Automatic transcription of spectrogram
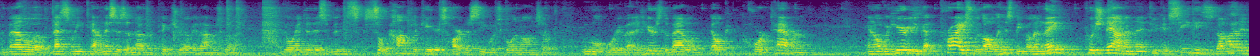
the Battle of, that's Leetown. This is another picture of it. I was gonna go into this, but it's so complicated, it's hard to see what's going on, so we won't worry about it. Here's the Battle of Elk Horn Tavern. And over here, you've got Price with all of his people, and they push down, and if you can see these dotted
